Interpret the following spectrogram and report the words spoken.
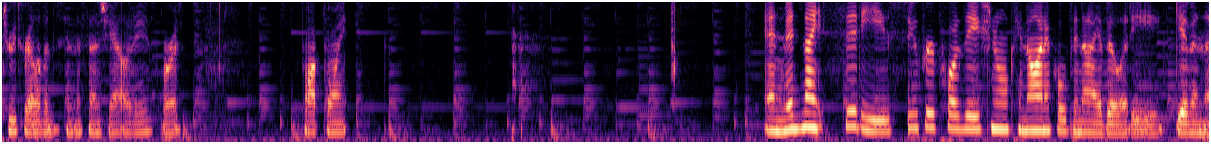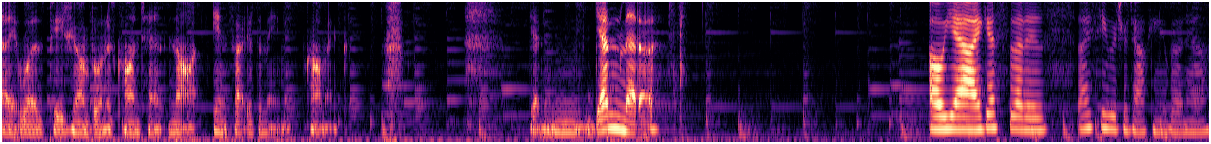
truth, relevance, and essentiality, of course, plot point, and Midnight City's superpositional canonical deniability, given that it was Patreon bonus content, not inside of the main comic. Getting, getting meta. Oh yeah, I guess that is... I see what you're talking about now.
